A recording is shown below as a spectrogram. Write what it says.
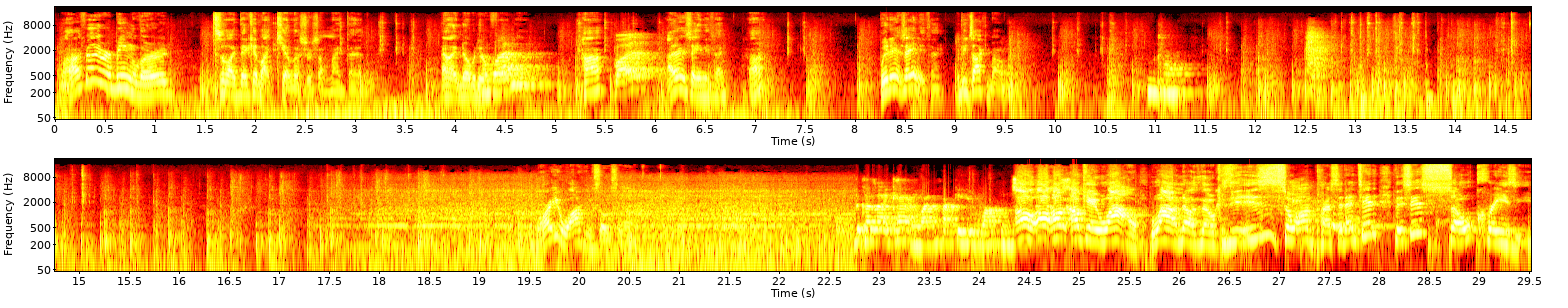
well, I feel like we're being lured so like they could like kill us or something like that. And like nobody would What? Huh? What? I didn't say anything. Huh? We didn't say anything. What are you talking about? Why are you walking so slow? Because I can. Why the fuck are you walking? so Oh, oh, oh, okay, wow. Wow, no, no, because this is so unprecedented. This is so crazy.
